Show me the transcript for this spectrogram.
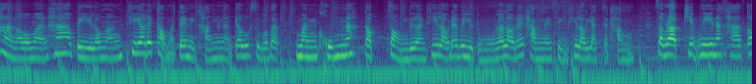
ผ่านมาประมาณ 5 ปีแล้วมั้งที่แก้วได้กลับมาเต้นอีกครั้งหนึ่งอะแก้วรู้สึกว่าแบบมันคุ้มนะกับ 2 เดือนที่เราได้ไปอยู่ตรงนู้นแล้วเราได้ทำในสิ่งที่เราอยากจะทำสำหรับคลิปนี้นะคะก็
